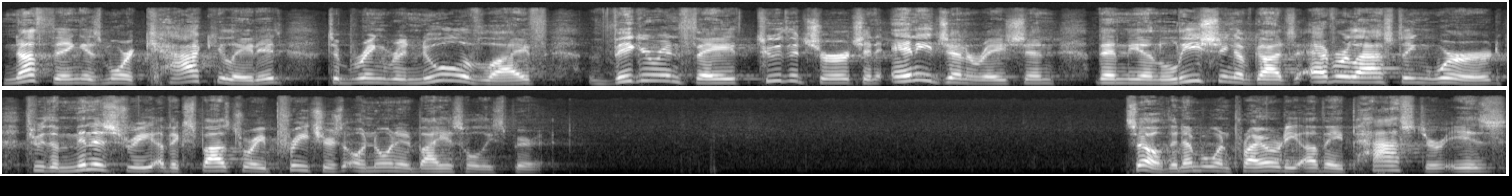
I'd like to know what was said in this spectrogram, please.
Nothing is more calculated to bring renewal of life, vigor in faith to the church in any generation than the unleashing of God's everlasting word through the ministry of expository preachers anointed by his Holy Spirit. So, the number one priority of a pastor is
